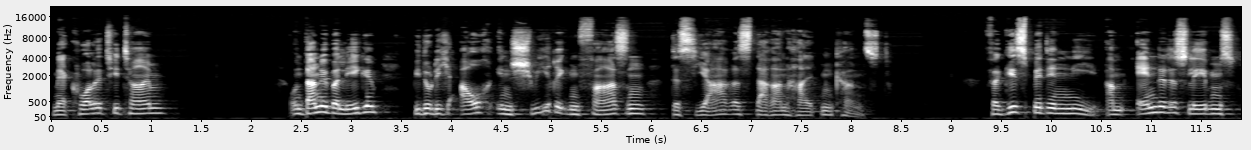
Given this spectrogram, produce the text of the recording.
Mehr Quality Time? Und dann überlege, wie du dich auch in schwierigen Phasen des Jahres daran halten kannst. Vergiss bitte nie, am Ende des Lebens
